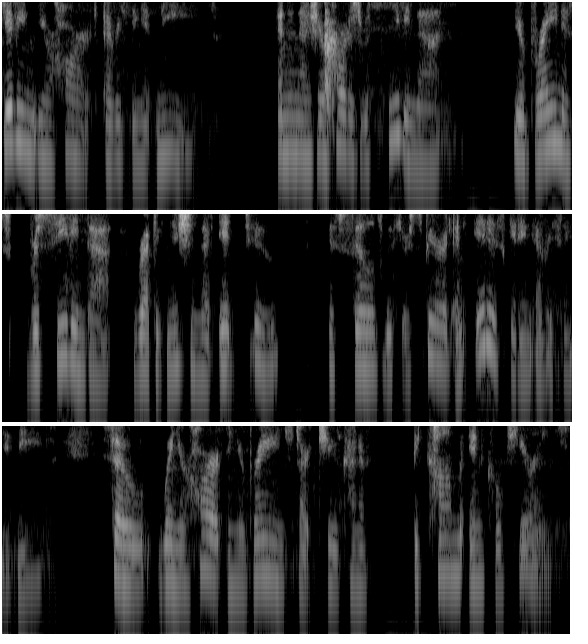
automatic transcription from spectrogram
giving your heart everything it needs. And then as your heart is receiving that, your brain is receiving that recognition that it too is filled with your spirit and it is getting everything it needs. So when your heart and your brain start to kind of become in coherence,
